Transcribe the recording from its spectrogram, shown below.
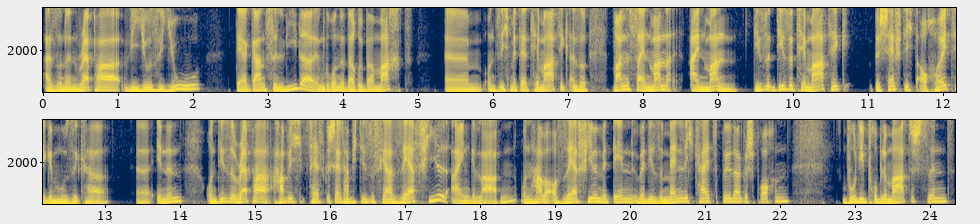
Also ein Rapper wie Use You, der ganze Lieder im Grunde darüber macht ähm, und sich mit der Thematik, also wann ist ein Mann ein Mann? Diese, diese Thematik beschäftigt auch heutige Musiker äh, innen. Und diese Rapper habe ich festgestellt, habe ich dieses Jahr sehr viel eingeladen und habe auch sehr viel mit denen über diese Männlichkeitsbilder gesprochen, wo die problematisch sind,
